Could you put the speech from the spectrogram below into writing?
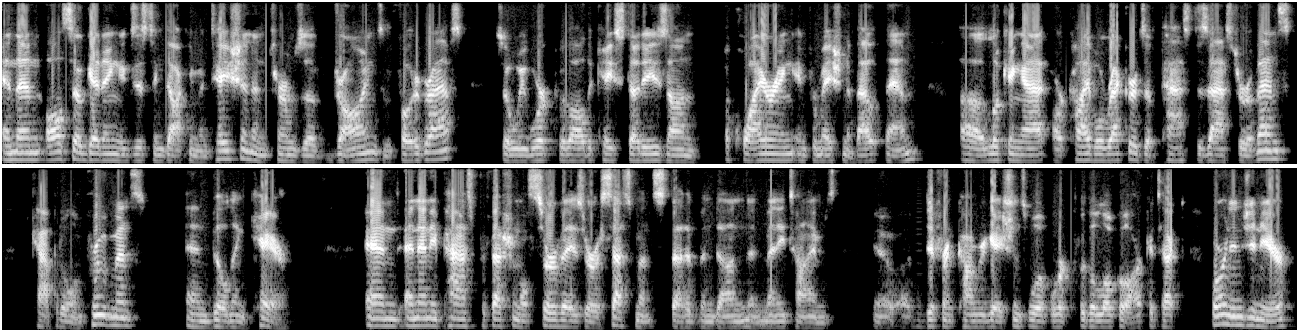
And then also getting existing documentation in terms of drawings and photographs. So we worked with all the case studies on acquiring information about them uh, looking at archival records of past disaster events, capital improvements, and building care. And, and any past professional surveys or assessments that have been done, and many times, you know, uh, different congregations will have worked with a local architect or an engineer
